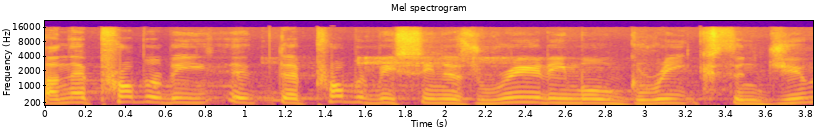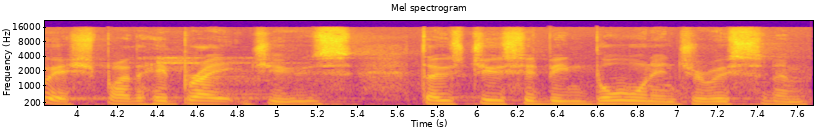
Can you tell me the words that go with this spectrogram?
And they're probably, they're probably seen as really more Greek than Jewish by the Hebraic Jews, those Jews who'd been born in Jerusalem,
